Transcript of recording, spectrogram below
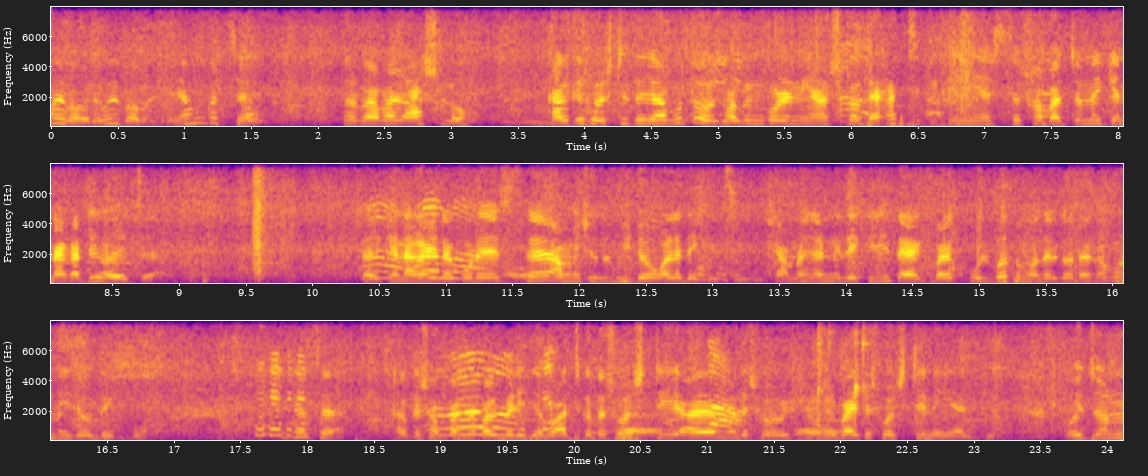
ওই বাবা রে ওই বাবা রে এরকম করছে। তোর বাবা আসলো। কালকে ষষ্ঠীতে যাব তো শপিং করে নিয়ে আসলো। দেখাচ্ছি কী কী নিয়ে এসছে। সবার জন্যই কেনাকাটি হয়েছে। তাই কেনাকাটিটা করে এসছে। আমি শুধু ভিডিও কলে দেখেছি। সামনাসামনি দেখিনি তো একবারে খুলবো তোমাদেরকেও দেখাবো নিজেও দেখব। ঠিক আছে? কালকে সকাল সকাল বেরিয়ে যাব। আজকে তো ষষ্ঠী আর আমাদের শ্বশুর বাড়িতে ষষ্ঠী নেই আর কি। ওই জন্য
